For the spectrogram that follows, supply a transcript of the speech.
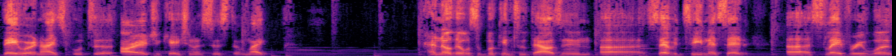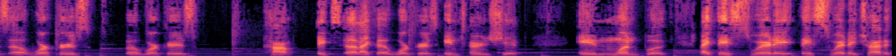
they were in high school to our educational system? Like i know there was a book in 2017 that said uh, slavery was workers workers comp uh, like a workers internship in one book like they swear they they swear they try to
